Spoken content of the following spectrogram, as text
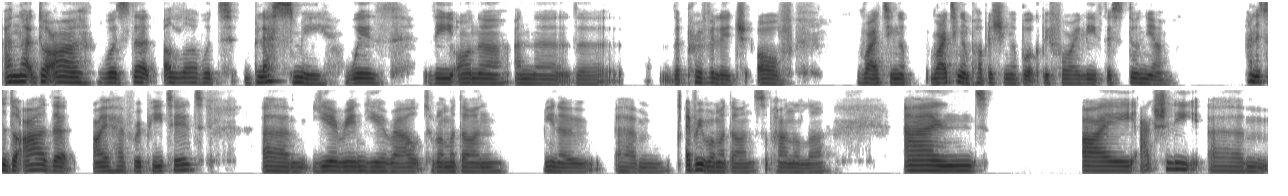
And that dua was that Allah would bless me with the honor and the the the privilege of writing a writing and publishing a book before I leave this dunya. And it's a dua that I have repeated um, year in, year out, Ramadan, you know, um, every Ramadan, subhanAllah. And I actually um,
